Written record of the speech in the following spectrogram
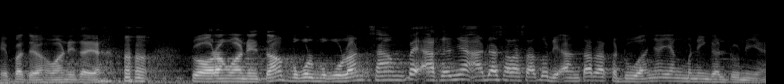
Hebat ya wanita ya. Dua orang wanita pukul-pukulan sampai akhirnya ada salah satu di antara keduanya yang meninggal dunia.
